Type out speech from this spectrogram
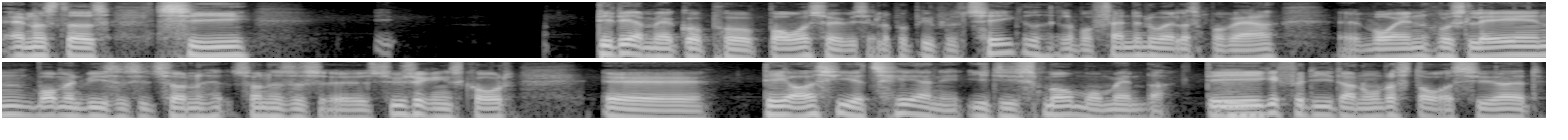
andet sted, sige, det der med at gå på borgerservice, eller på biblioteket, eller hvor fanden det nu ellers må være, øh, hvor end hos lægen, hvor man viser sit sundhed, sundheds- og øh, sygesikringskort, øh, det er også irriterende i de små momenter. Det er mm. ikke, fordi der er nogen, der står og siger, at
